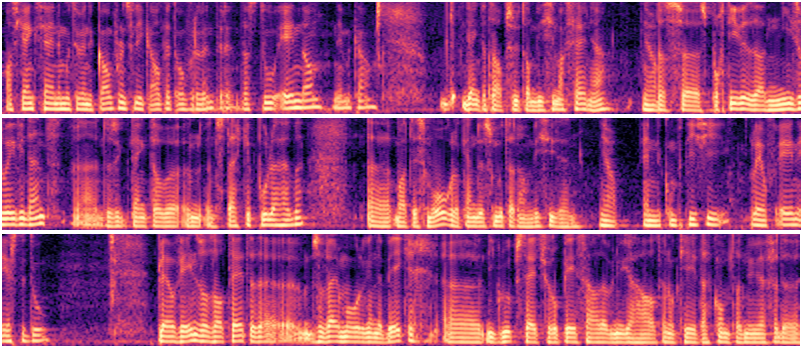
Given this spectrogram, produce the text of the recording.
als Genk zijnde moeten we in de Conference League altijd overwinteren. Dat is doel 1 dan, neem ik aan. Ik denk dat dat absoluut ambitie mag zijn, ja. Ja. Dat is, eh, sportief is dat niet zo evident. Eh, dus ik denk dat we een, een sterke poelen hebben. Eh, maar het is mogelijk en dus moet dat ambitie zijn. Ja. En de competitie, play-off 1, eerste doel. Play-off 1, zoals altijd, zo ver mogelijk in de beker. Die group stage Europees hebben we nu gehaald. En oké, daar komt dan nu even de,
